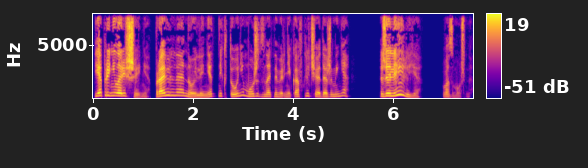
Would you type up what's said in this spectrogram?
Я приняла решение. Правильное оно или нет, никто не может знать наверняка, включая даже меня. Жалею ли я? Возможно.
